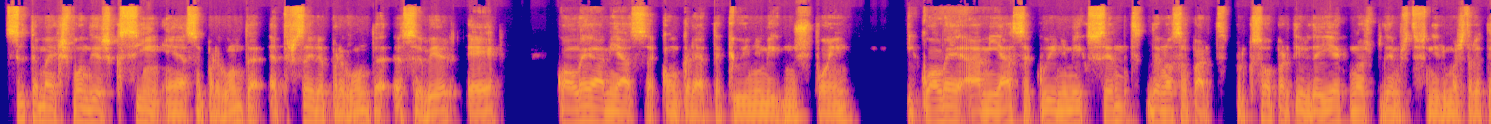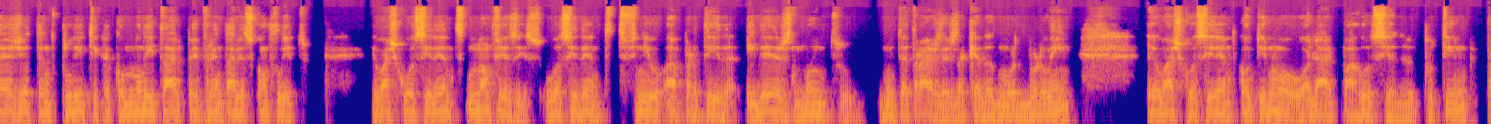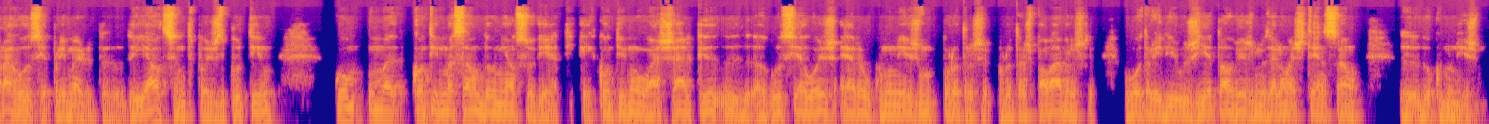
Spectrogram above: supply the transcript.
Se também respondes que sim a essa pergunta, a terceira pergunta a saber é qual é a ameaça concreta que o inimigo nos põe e qual é a ameaça que o inimigo sente da nossa parte, porque só a partir daí é que nós podemos definir uma estratégia, tanto política como militar, para enfrentar esse conflito. Eu acho que o Ocidente não fez isso. O Ocidente definiu à partida, e desde muito, muito atrás, desde a queda do muro de Berlim, eu acho que o Ocidente continuou a olhar para a Rússia de Putin, para a Rússia primeiro de, de Yeltsin, depois de Putin, como uma continuação da União Soviética e continuo a achar que eh, a Rússia hoje era o comunismo, por outras, por outras palavras, ou outra ideologia talvez, mas era uma extensão uh, do comunismo.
